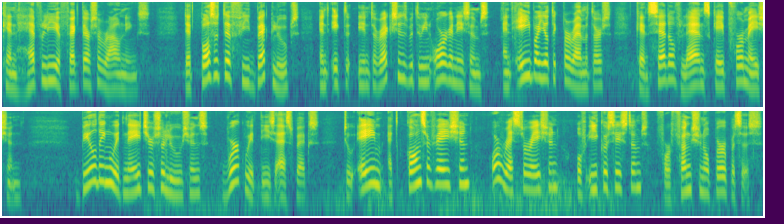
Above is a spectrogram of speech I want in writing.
can heavily affect their surroundings, that positive feedback loops and interactions between organisms and abiotic parameters can set off landscape formation. Building with nature solutions work with these aspects to aim at conservation or restoration of ecosystems for functional purposes.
